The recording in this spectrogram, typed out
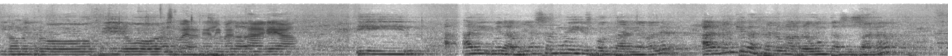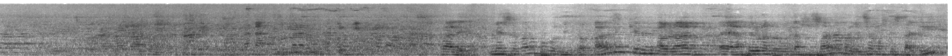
kilómetro cero, alimentaria. Y hay, mira, voy a ser muy espontánea, ¿vale? ¿Alguien quiere hacerle una pregunta a Susana? Vale, me separo un poco el micro. ¿Alguien quiere hablar, eh, hacer una pregunta a Susana? Aprovechamos que está aquí.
